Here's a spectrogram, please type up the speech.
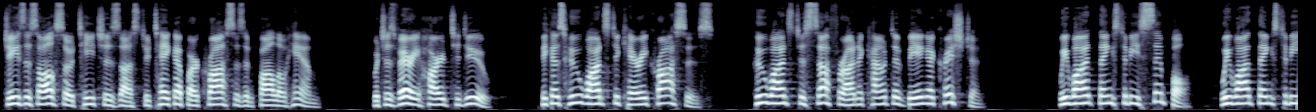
Jesus also teaches us to take up our crosses and follow him, which is very hard to do. Because who wants to carry crosses? Who wants to suffer on account of being a Christian? We want things to be simple. We want things to be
